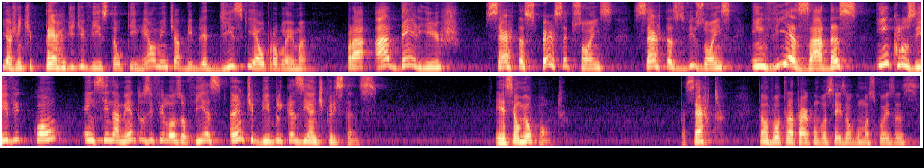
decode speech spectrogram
e a gente perde de vista o que realmente a Bíblia diz que é o problema para aderir certas percepções, certas visões enviesadas, inclusive com ensinamentos e filosofias antibíblicas e anticristãs. Esse é o meu ponto. Tá certo? Então eu vou tratar com vocês algumas coisas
